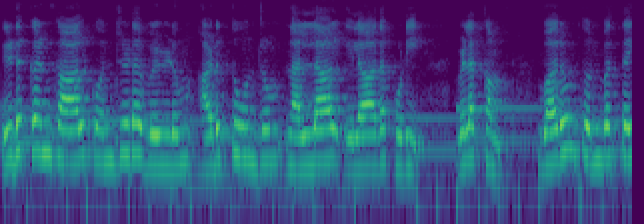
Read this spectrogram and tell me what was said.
இடுக்கண் கால் கொன்றிட விழும் அடுத்தூன்றும் நல்லால் இல்லாத குடி. விளக்கம். வரும் துன்பத்தை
